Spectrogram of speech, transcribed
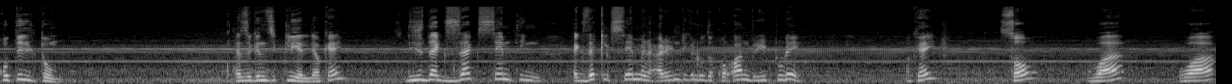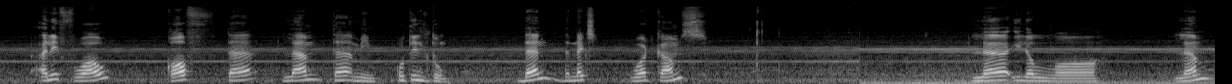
قتلتم as you can see clearly okay this is the exact same thing exactly same and identical to the Quran we read today okay so wa wa alif waw qaf ta lam ta mim قتلتم then the next word comes La ilallah. Lam,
